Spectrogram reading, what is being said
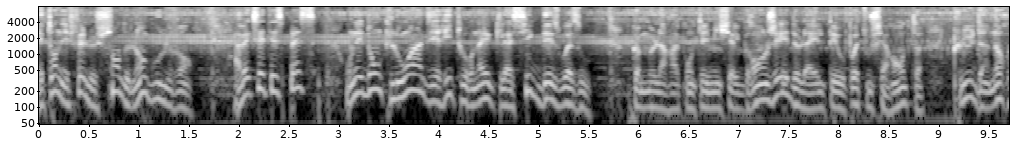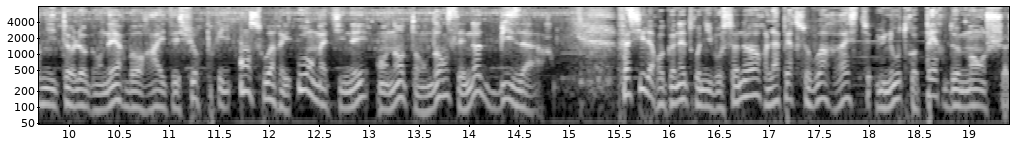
est en effet le chant de l'engoulevent. Avec cette espèce, on est donc loin des ritournelles classiques des oiseaux. Comme me l'a raconté Michel Granger de la LP au Poitou-Charentes, plus d'un ornithologue en herbe aura été surpris en soirée ou en matinée en entendant ces notes bizarres. Facile à reconnaître au niveau sonore, l'apercevoir reste une autre paire de manches.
